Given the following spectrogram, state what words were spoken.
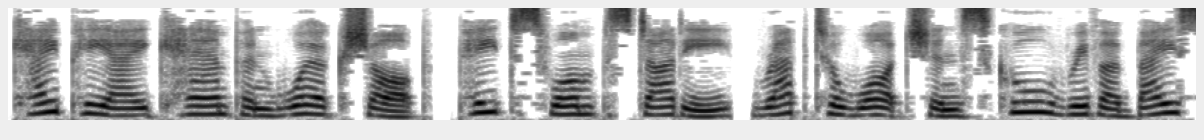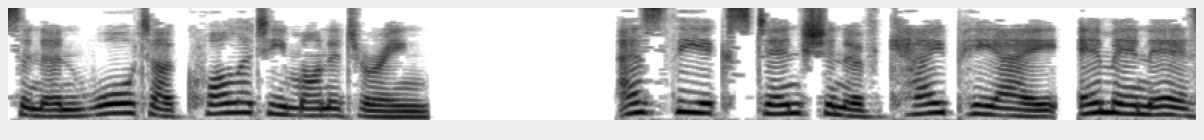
KPA Camp and Workshop, Peat Swamp Study, Raptor Watch and School River Basin and Water Quality Monitoring. As the extension of KPA, MNS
